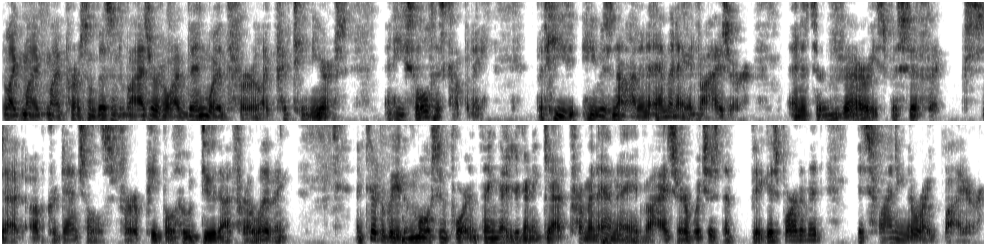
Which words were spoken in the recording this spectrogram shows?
Like my, my personal business advisor, who I've been with for like 15 years, and he sold his company, but he, he was not an M&A advisor. And it's a very specific set of credentials for people who do that for a living. And typically the most important thing that you're going to get from an M&A advisor, which is the biggest part of it, is finding the right buyer.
